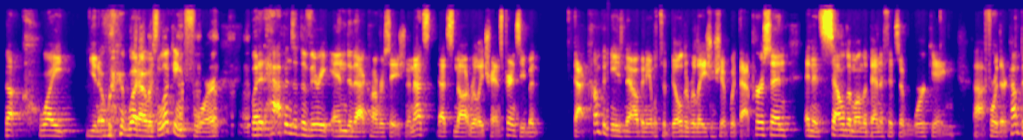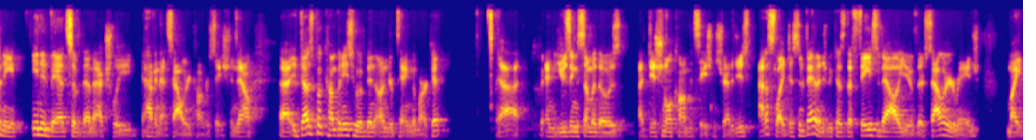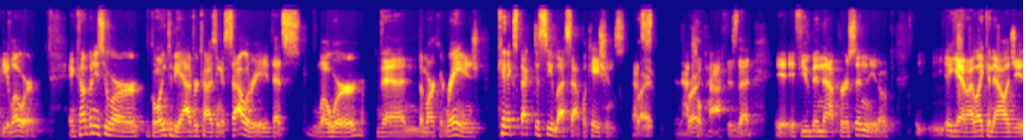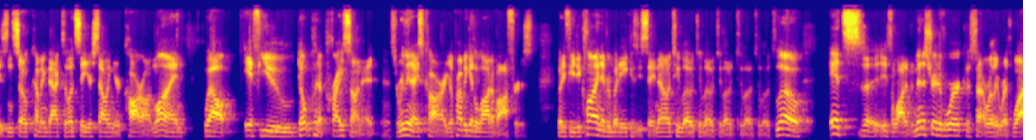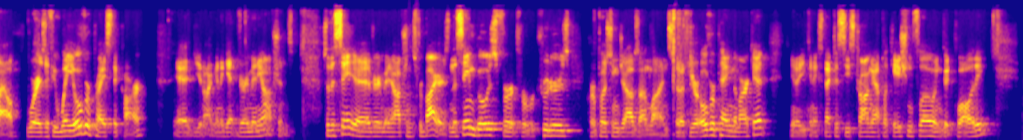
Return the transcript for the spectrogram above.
not quite, you know, what I was looking for. But it happens at the very end of that conversation, and that's that's not really transparency. But that company has now been able to build a relationship with that person and then sell them on the benefits of working uh, for their company in advance of them actually having that salary conversation. Now, uh, it does put companies who have been underpaying the market uh, and using some of those additional compensation strategies at a slight disadvantage because the face value of their salary range might be lower. And companies who are going to be advertising a salary that's lower than the market range can expect to see less applications. That's right. the natural right. path is that if you've been that person, you know, again, I like analogies. And so coming back to let's say you're selling your car online, well, if you don't put a price on it and it's a really nice car, you'll probably get a lot of offers. But if you decline everybody because you say no, too low, too low, too low, too low, too low, too low, it's uh, it's a lot of administrative work. It's not really worthwhile. Whereas if you way overprice the car, it, uh, you're not going to get very many options. So the same, uh, very many options for buyers, and the same goes for for recruiters who are posting jobs online. So if you're overpaying the market, you know you can expect to see strong application flow and good quality.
